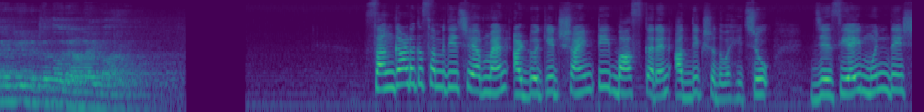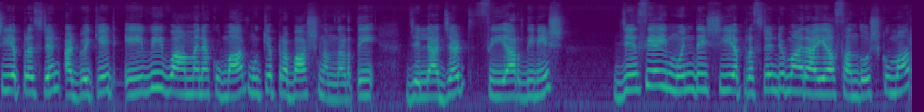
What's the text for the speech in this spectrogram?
നേടിയെടുക്കുന്ന ഒരാളായി മാറി. സംഘാടക സമിതി chairman advocate Shine T Bhaskaran അധ്യക്ഷത വഹിച്ചു. ജെ സി ഐ മുൻ ദേശീയ president advocate A V Vamanakumar മുഖ്യപ്രഭാഷണം നടത്തി. ജില്ലാ judge C R Dinesh J C I മുൻ ദേശീയ പ്രസിഡന്റുമാരായ സന്തോഷ് കുമാർ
